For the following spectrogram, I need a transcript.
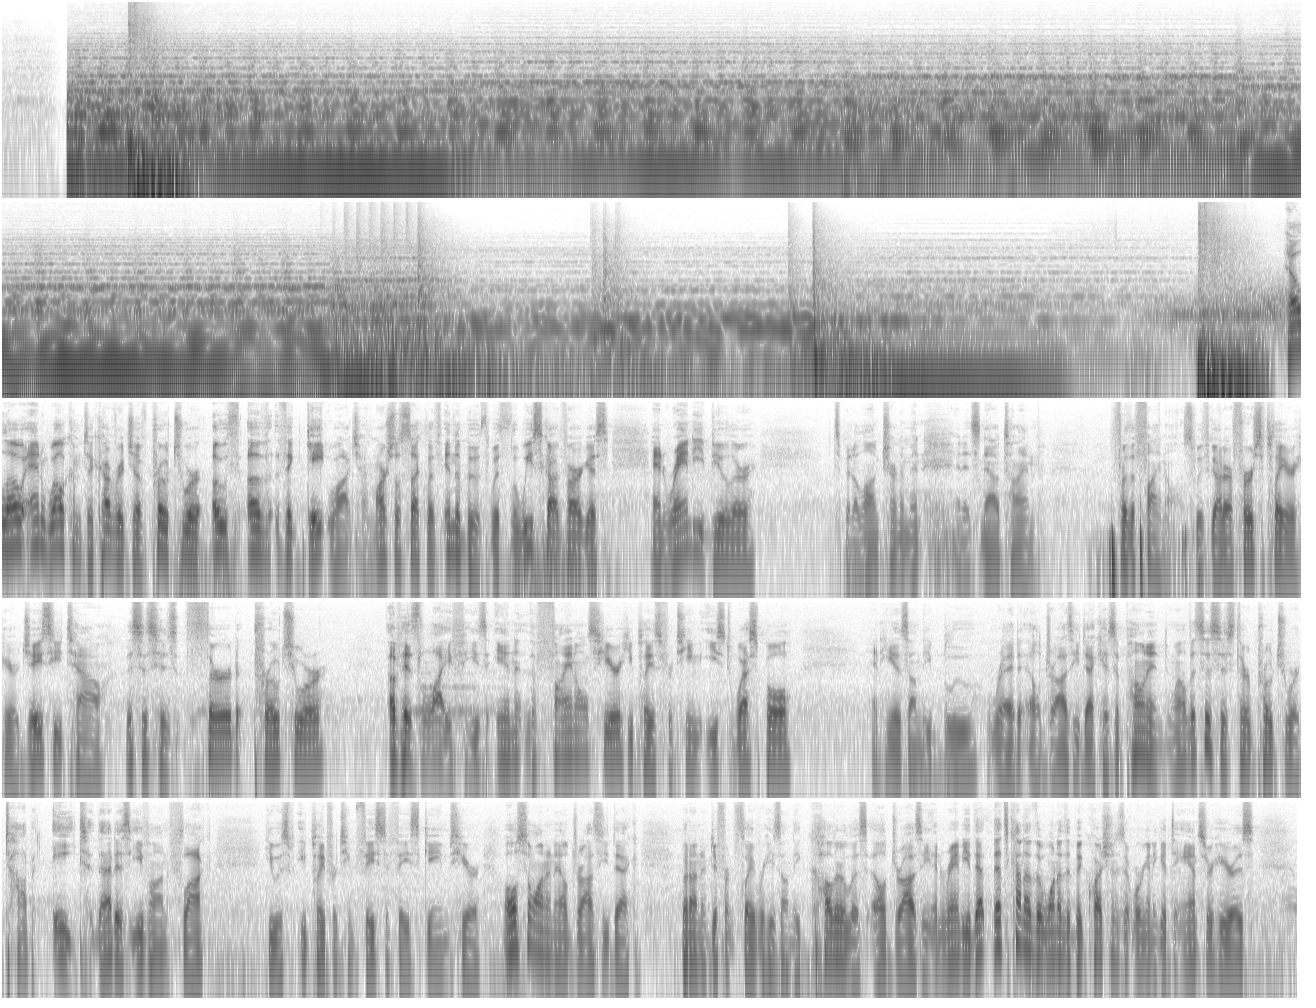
And welcome to coverage of Pro Tour Oath of the Gatewatch. I'm Marshall Sutcliffe in the booth with Luis Scott Vargas and Randy Buehler. It's been a long tournament and it's now time for the finals. We've got our first player here, JC Tao. This is his third Pro Tour of his life. He's in the finals here. He plays for Team East West Bowl and he is on the blue-red Eldrazi deck. His opponent, well, this is his third Pro Tour top eight. That is Ivan Floch. He was he played for Team Face to Face games here, also on an Eldrazi deck, but on a different flavor. He's on the colorless Eldrazi. And Randy, that that's kind of the one of the big questions that we're going to get to answer here is,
